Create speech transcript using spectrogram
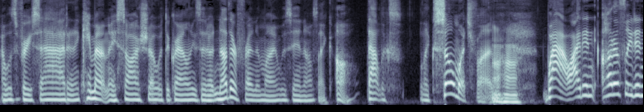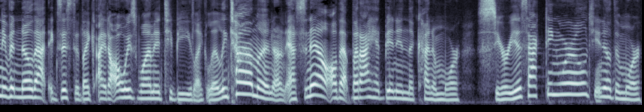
I was very sad. And I came out and I saw a show with the Groundlings that another friend of mine was in. I was like, oh, that looks like so much fun. Uh-huh. Wow, I didn't honestly didn't even know that existed. Like I'd always wanted to be like Lily Tomlin on SNL, all that, but I had been in the kind of more serious acting world, you know, the more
